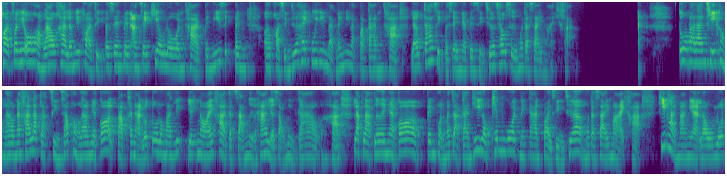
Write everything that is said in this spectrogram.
พอร์ตโฟลิโอของเราค่ะ แล้วมีพอร์ต10%เป็น unsecured loan ค่ะ เป็นนี้สิเป็นเอ่อพอร์ตสินเชื่อให้กู้ยืมแบบไม่มีหลักประกันค่ะ แล้ว90%เนี่ยเป็นสินเชื่อเช่าซื้อมอเตอร์ไซค์ใหม่ค่ะตัวบาลานซ์ชีตของเรานะคะ หลักๆ สินทรัพย์ของเราเนี่ยก็ปรับขนาดลดตัวลงมาเล็กน้อยค่ะจาก 35,000เหลือ 29,000นะคะหลักๆเลยเนี่ยก็เป็นผลมาจากการที่เราเข้มงวดในการปล่อยสินเชื่อมอเตอร์ไซค์ใหม่ค่ะ ที่ผ่านมาเนี่ยเราลด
